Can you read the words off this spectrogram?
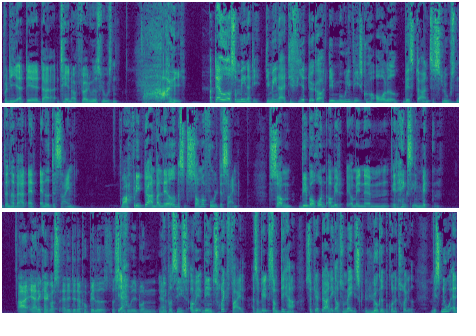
fordi at det, der, det er nok fløjt ud af slusen. Nej. Og derudover så mener de, de mener, at de fire dykkere, de muligvis kunne have overlevet, hvis døren til slusen, den havde været af et andet design. Hvad? Fordi døren var lavet med sådan et sommerfugl design, som vipper rundt om et, om en, øhm, et hængsel i midten. Ah, ja, det kan jeg godt... Er det det der på billedet, der stikker Ja. ud i bunden? Ja. Lige præcis. Og ved, ved en trykfejl, altså ved, som det her, så bliver døren ikke automatisk lukket på grund af trykket. Hvis nu, at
